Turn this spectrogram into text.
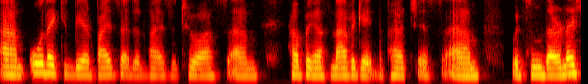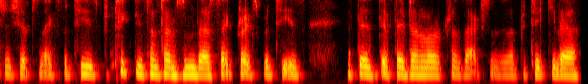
um, or they could be a buy side advisor to us, um, helping us navigate the purchase um, with some of their relationships and expertise, particularly sometimes some of their sector expertise, if, there's, if they've done a lot of transactions in a particular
